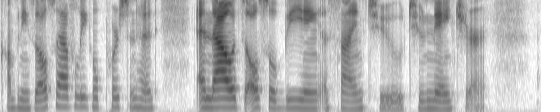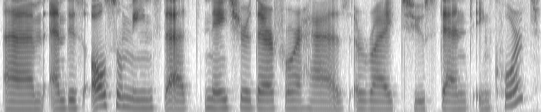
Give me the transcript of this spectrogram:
Companies also have legal personhood. And now it's also being assigned to to nature. Um, and this also means that nature therefore has a right to stand in court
